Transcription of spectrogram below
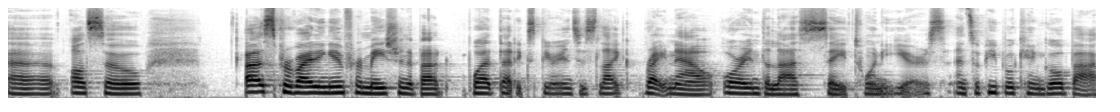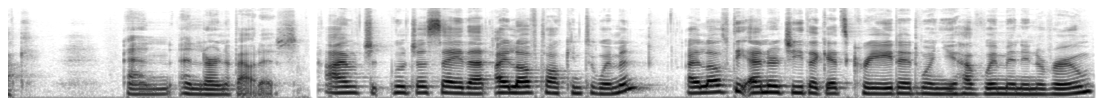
uh, also us providing information about what that experience is like right now or in the last, say, 20 years. And so people can go back and, and learn about it. I will just say that I love talking to women. I love the energy that gets created when you have women in a room.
